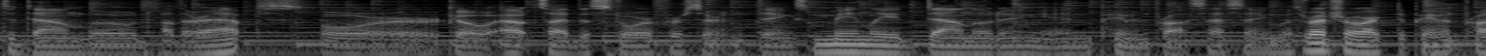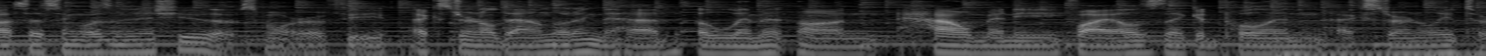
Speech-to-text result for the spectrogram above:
to download other apps or go outside the store for certain things, mainly downloading and payment processing. With RetroArch, the payment processing wasn't an issue, that was more of the external downloading. They had a limit on how many files they could pull in externally to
